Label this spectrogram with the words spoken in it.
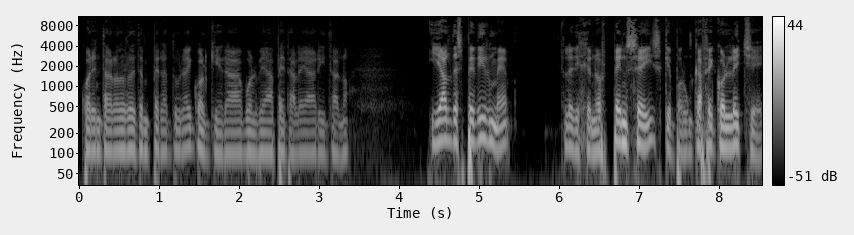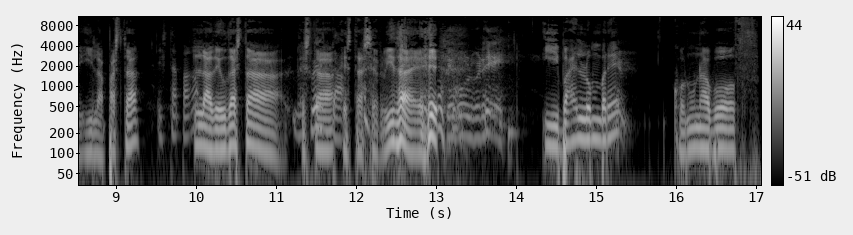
40 grados de temperatura y cualquiera vuelve a petalear y tal, ¿no? Y al despedirme, le dije, no os penséis que por un café con leche y la pasta, la deuda está, está, está servida, ¿eh? Que volveré. Y va el hombre con una voz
